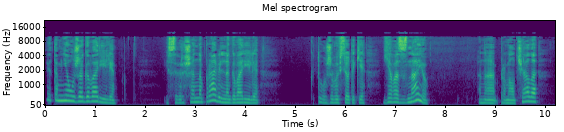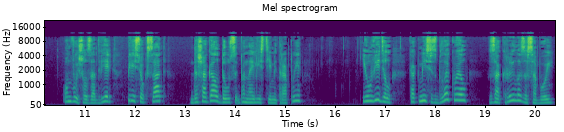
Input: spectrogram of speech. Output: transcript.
«Это мне уже говорили». «И совершенно правильно говорили». «Кто же вы все-таки? Я вас знаю?» Она промолчала. Он вышел за дверь, пересек сад, дошагал до усыпанной листьями тропы и увидел, как миссис Блэквелл закрыла за собой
